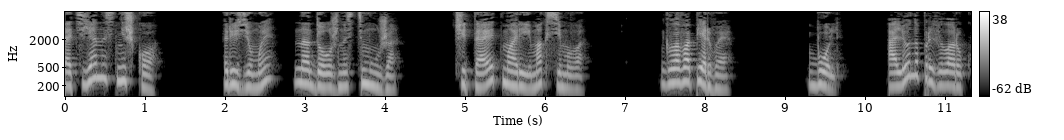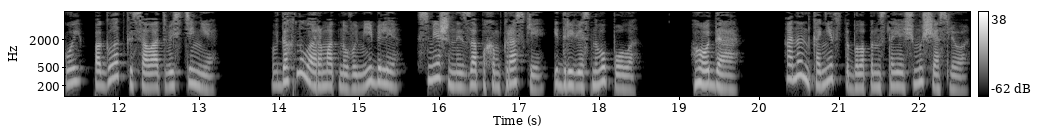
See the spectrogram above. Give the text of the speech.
Татьяна Снежко. Резюме на должность мужа. Читает Мария Максимова. Глава первая. Боль. Алена провела рукой по гладкой салатовой стене. Вдохнула аромат новой мебели, смешанный с запахом краски и древесного пола. О да, она наконец-то была по-настоящему счастлива.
